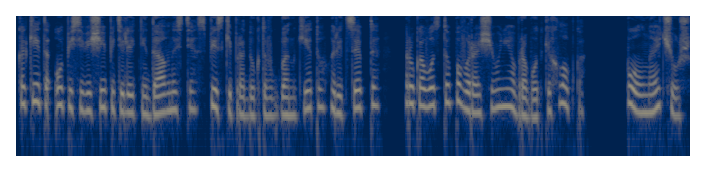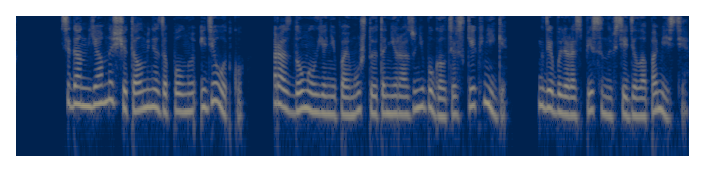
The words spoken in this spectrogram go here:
Какие-то описи вещей пятилетней давности, списки продуктов к банкету, рецепты, руководство по выращиванию и обработке хлопка. Полная чушь. Седан явно считал меня за полную идиотку, раз думал, я не пойму, что это ни разу не бухгалтерские книги, где были расписаны все дела поместья.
